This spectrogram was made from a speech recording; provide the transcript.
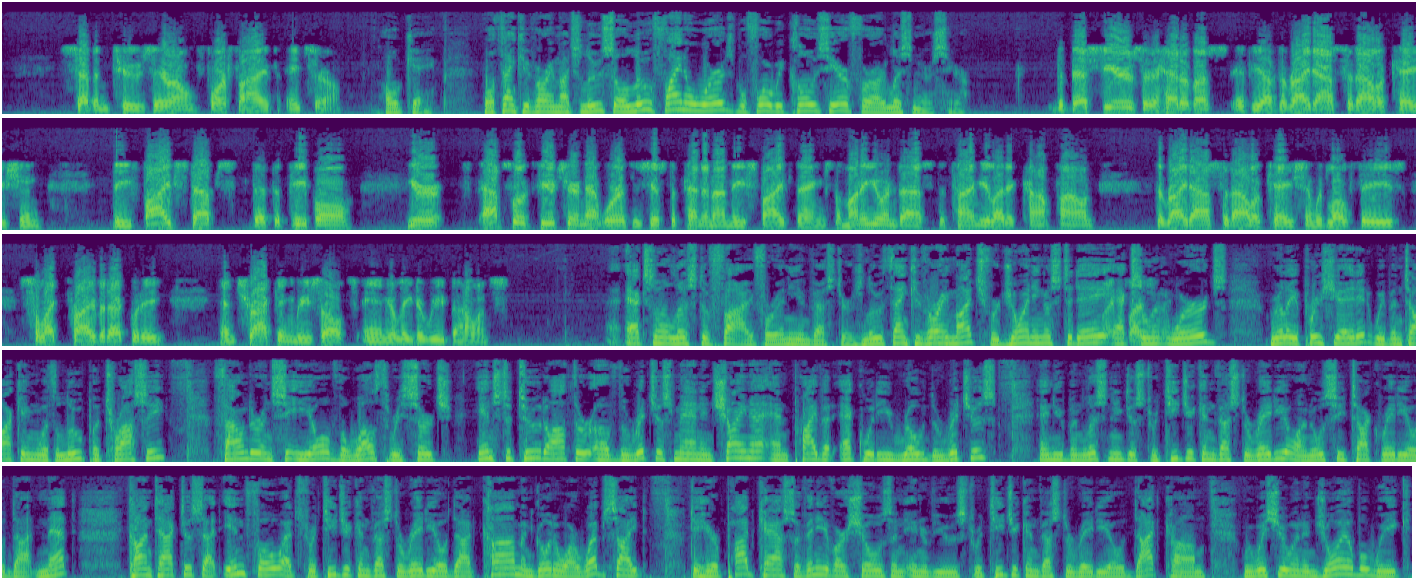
720 4580. Okay. Well, thank you very much, Lou. So, Lou, final words before we close here for our listeners here. The best years are ahead of us if you have the right asset allocation. The five steps that the people, your absolute future net worth is just dependent on these five things. The money you invest, the time you let it compound, the right asset allocation with low fees, select private equity, and tracking results annually to rebalance. Excellent list of five for any investors. Lou, thank you very much for joining us today. My Excellent pleasure. words. Really appreciate it. We've been talking with Lou Petrossi, founder and CEO of the Wealth Research Institute, author of The Richest Man in China and Private Equity Road to Riches. And you've been listening to Strategic Investor Radio on octalkradio.net. Contact us at info at strategicinvestorradio.com and go to our website to hear podcasts of any of our shows and interviews, strategicinvestorradio.com. We wish you an enjoyable week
